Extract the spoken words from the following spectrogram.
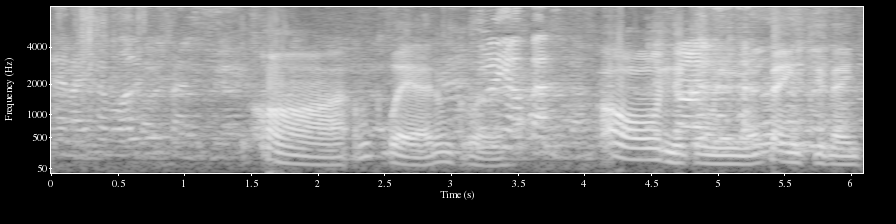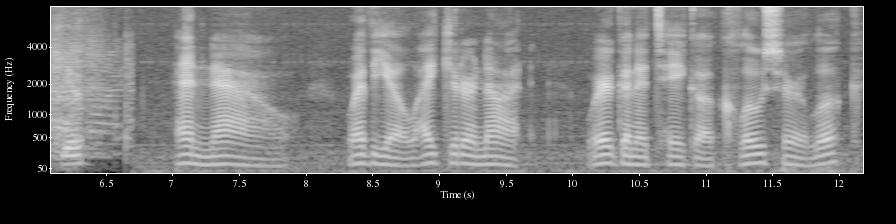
and I have a lot of new friends, Aw, I'm glad, I'm glad. Al Festa. Oh, Nicolina, thank you, thank you. And now, whether you like it or not, we're gonna take a closer look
